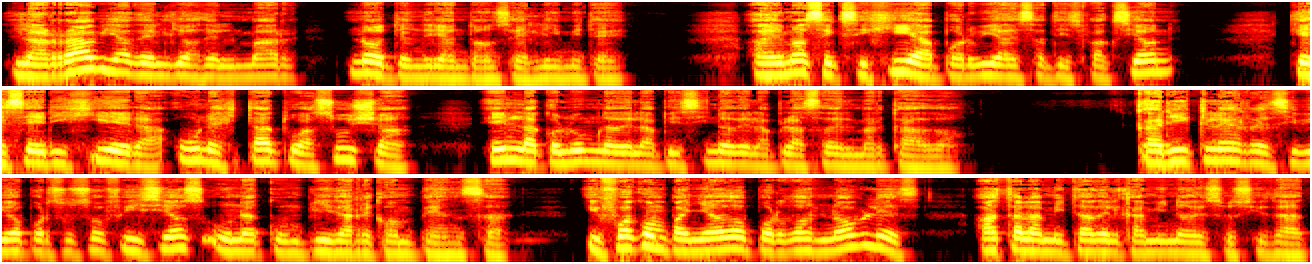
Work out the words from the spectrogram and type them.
la rabia del dios del mar no tendría entonces límite. Además exigía, por vía de satisfacción, que se erigiera una estatua suya en la columna de la piscina de la plaza del mercado. Caricles recibió por sus oficios una cumplida recompensa, y fue acompañado por dos nobles hasta la mitad del camino de su ciudad.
